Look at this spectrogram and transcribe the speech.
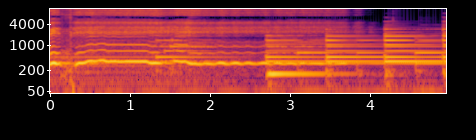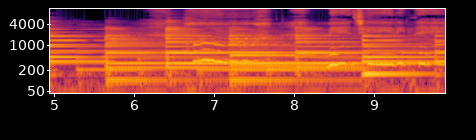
with it. everything.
